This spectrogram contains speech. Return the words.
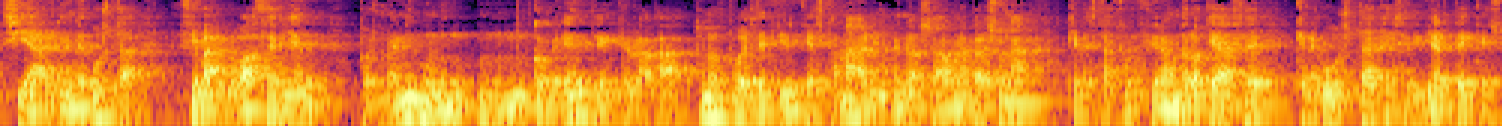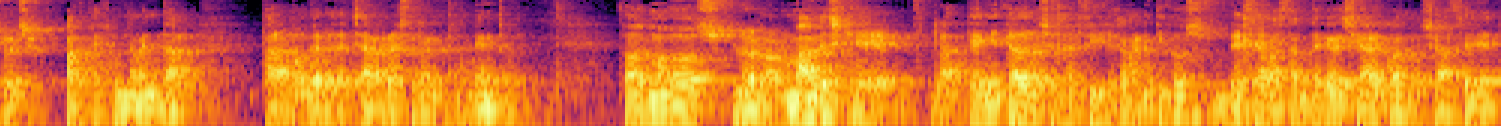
si a alguien le gusta, encima lo hace bien, pues no hay ningún inconveniente en que lo haga. Tú no puedes decir que está mal, y menos a una persona que le está funcionando lo que hace, que le gusta, que se divierte, que eso es parte fundamental para poder echar el resto del entrenamiento. De todos modos, lo normal es que la técnica de los ejercicios analíticos deje bastante que desear cuando se hace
